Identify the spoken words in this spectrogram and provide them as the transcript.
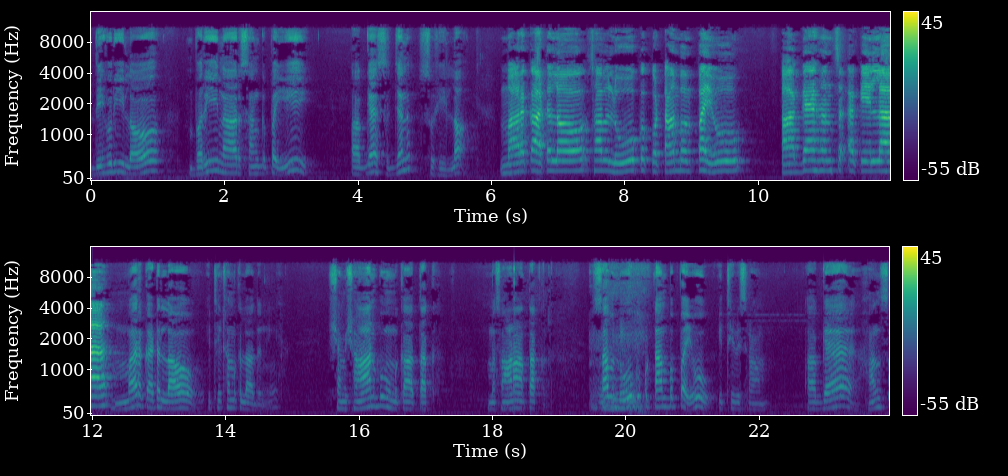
ਦਿਹਰੀ ਲਾਓ ਬਰੀ ਨਾਰ ਸੰਗ ਪਈ ਆਗੇ ਸੱਜਣ ਸੁਹੀਲਾ। ਮਰ ਘਟ ਲੋ ਸਭ ਲੋਕ ਕੁਟੰਬ ਭਇਓ ਆਗੈ ਹੰਸ ਅਕੇਲਾ। ਮਰ ਕਟ ਲਾਓ ਇੱਥੇ ਠਮਕ ਲਾ ਦੇਣੀ ਹੈ ਸ਼ਮਸ਼ਾਨ ਭੂਮਿਕਾ ਤੱਕ ਮਸਾਣਾ ਤੱਕ ਸਭ ਲੋਕ ਕੁਟੰਬ ਭਇਓ ਇੱਥੇ ਵਿਸਰਾਮ। ਆਗੇ ਹੰਸ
